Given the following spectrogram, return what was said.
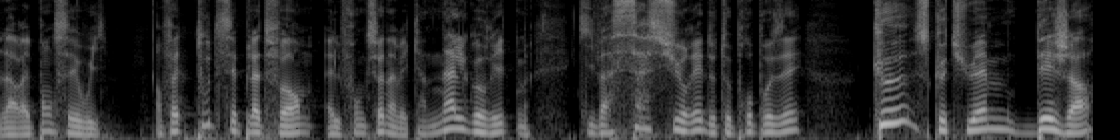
la réponse est oui. En fait, toutes ces plateformes, elles fonctionnent avec un algorithme qui va s'assurer de te proposer que ce que tu aimes déjà.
